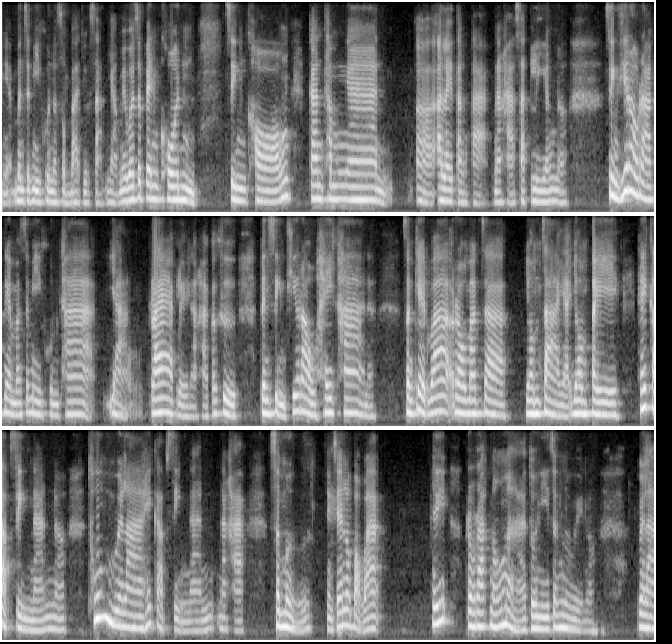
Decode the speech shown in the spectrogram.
เนี่ยมันจะมีคุณสมบัติอยู่ 3 อย่าง ไม่ว่าจะเป็นคนสิ่งของการทำงานอะไรต่างๆนะคะ สัตว์เลี้ยงเนาะสิ่งที่เรารักเนี่ยมักจะมีคุณค่าอย่างแรกเลยนะคะ ก็คือเป็นสิ่งที่เราให้ค่านะสังเกตว่าเรามักจะ ยอมจ่ายอะยอมไปให้กับสิ่งนั้นเนาะทุ่มเวลาให้กับสิ่งนั้นนะคะ เสมออย่างเช่นเราบอกว่าเฮ้ยเรารักน้องหมาตัวนี้จังเลยเนาะ เวลา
